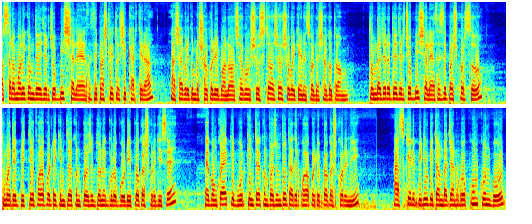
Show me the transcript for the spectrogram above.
আসসালামু আলাইকুম, দুই হাজার চব্বিশ সালে এসএসসি পাশকৃত শিক্ষার্থীরা। আশা করি তোমরা সকলেই ভালো আছো এবং সুস্থ আছো। সবাইকে এনে চলে স্বাগতম। তোমরা যারা দুই হাজার চব্বিশ সালে এসএসসি পাশ করছ, তোমাদের বৃত্তির ফলাফলটা কিন্তু এখন পর্যন্ত অনেকগুলো বোর্ডই প্রকাশ করে দিছে এবং কয়েকটি বোর্ড কিন্তু এখন পর্যন্ত তাদের ফলাফলটি প্রকাশ করেনি। আজকের ভিডিওটিতে আমরা জানব কোন কোন বোর্ড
